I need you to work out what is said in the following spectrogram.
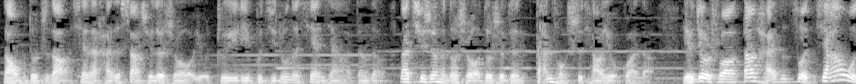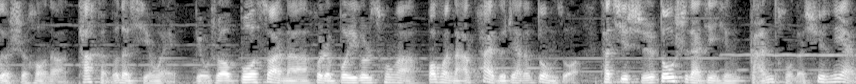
那我们都知道，现在孩子上学的时候有注意力不集中的现象啊等等，那其实很多时候都是跟感统失调有关的。也就是说，当孩子做家务的时候呢，他很多的行为，比如说剥蒜呐，或者剥一根葱啊，包括拿筷子这样的动作，他其实都是在进行感统的训练，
